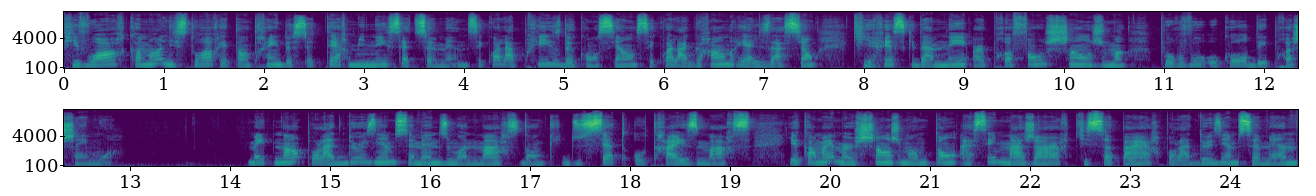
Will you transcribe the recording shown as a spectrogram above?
puis voir comment l'histoire est en train de se terminer cette semaine. C'est quoi la prise de conscience, c'est quoi la grande réalisation qui risque d'amener un profond changement pour vous au cours des prochains mois? Maintenant, pour la deuxième semaine du mois de mars, donc du 7 au 13 mars, il y a quand même un changement de ton assez majeur qui s'opère pour la deuxième semaine,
